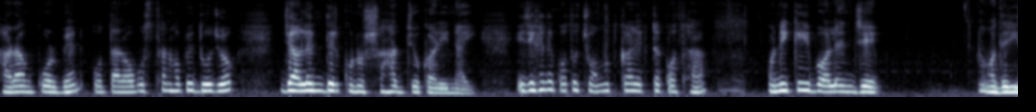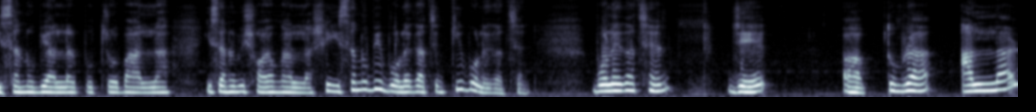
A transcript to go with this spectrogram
হারাম করবেন ও তার অবস্থান হবে দোজক। জালেনদের কোনো সাহায্যকারী নাই। এই যেখানে কত চমৎকার একটা কথা। অনেকেই বলেন যে আমাদের ঈসানবী আল্লাহর পুত্র বা আল্লাহ ঈসানবী স্বয়ং আল্লাহ। সেই ঈসানবী বলে গেছেন, কি বলে গেছেন? বলে গেছেন যে তোমরা আল্লাহর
